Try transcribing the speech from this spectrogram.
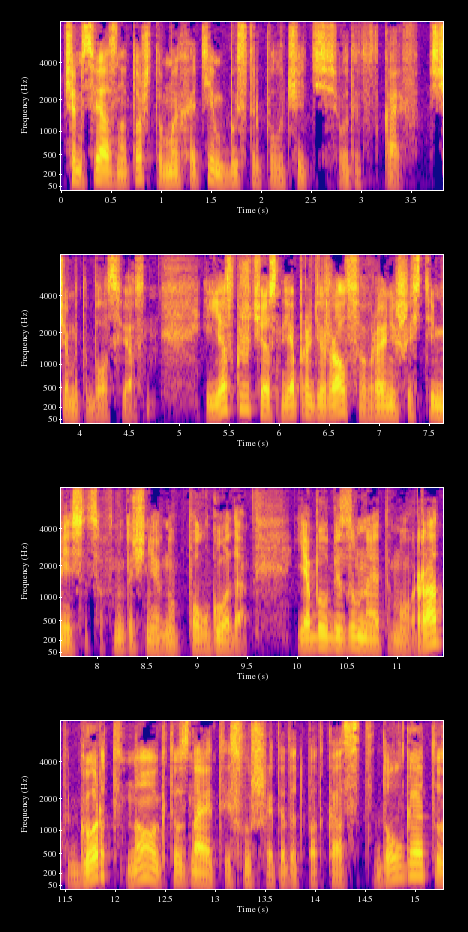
чем связано то, что мы хотим быстро получить вот этот кайф, с чем это было связано. И я скажу честно, я продержался в районе шести месяцев, ну, точнее, ну, полгода. Я был безумно этому рад, горд, но кто знает и слушает этот подкаст долго, то,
